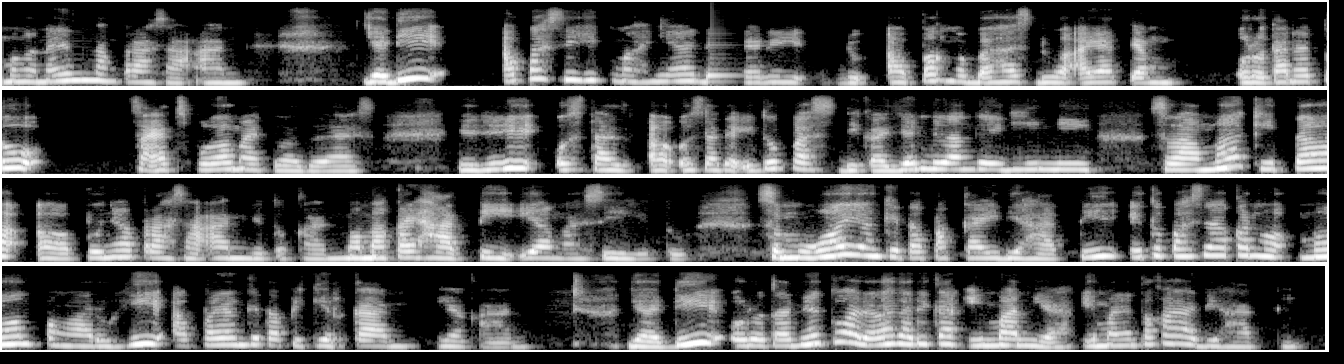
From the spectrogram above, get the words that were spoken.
mengenai tentang perasaan. Jadi, apa sih hikmahnya dari apa ngebahas dua ayat yang urutannya tuh ayat 10 ayat 12. Jadi ustaz uh, ustazah itu pas di kajian bilang kayak gini, selama kita uh, punya perasaan gitu kan, memakai hati ya nggak sih gitu. Semua yang kita pakai di hati itu pasti akan mempengaruhi apa yang kita pikirkan, ya kan. Jadi urutannya itu adalah tadi kan iman ya. Iman itu kan ada di hati.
